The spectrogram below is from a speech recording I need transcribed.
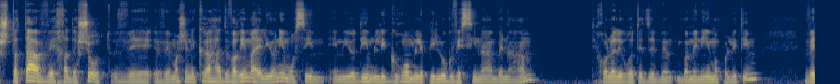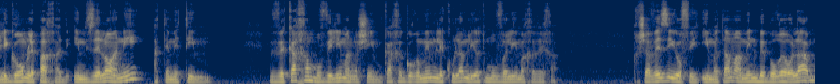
השתתה וחדשות ו, ומה שנקרא הדברים העליונים עושים. הם יודעים לגרום לפילוג ושנאה בין העם, את יכולה לראות את זה במניעים הפוליטיים, ולגרום לפחד. אם זה לא אני, אתם מתים. וככה מובילים אנשים, ככה גורמים לכולם להיות מובלים אחריך. עכשיו איזה יופי, אם אתה מאמין בבורא עולם,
